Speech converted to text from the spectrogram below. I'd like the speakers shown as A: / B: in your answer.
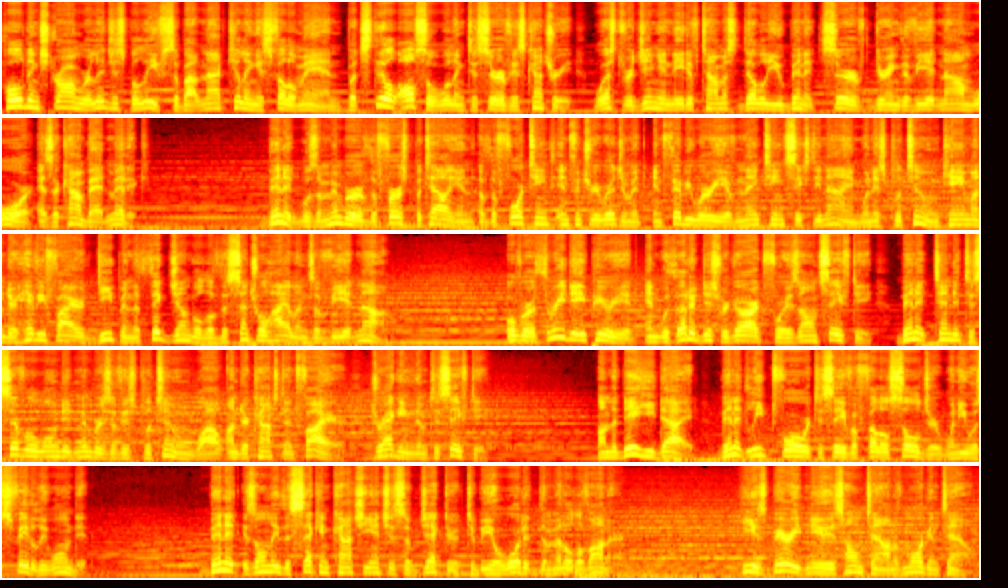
A: holding strong religious beliefs about not killing his fellow man but still also willing to serve his country, West Virginia native Thomas W. Bennett served during the Vietnam War as a combat medic. Bennett was a member of the 1st Battalion of the 14th Infantry Regiment in February of 1969 when his platoon came under heavy fire deep in the thick jungle of the Central Highlands of Vietnam. Over a three-day period and with utter disregard for his own safety, Bennett tended to several wounded members of his platoon while under constant fire, dragging them to safety. On the day he died, Bennett leaped forward to save a fellow soldier when he was fatally wounded. Bennett is only the second conscientious objector to be awarded the Medal of Honor. He is buried near his hometown of Morgantown.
